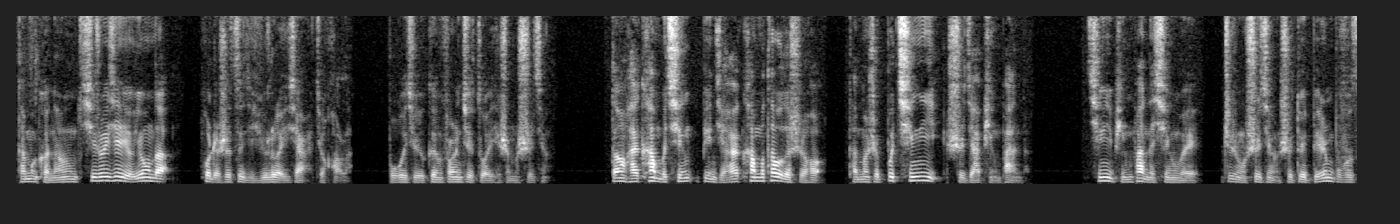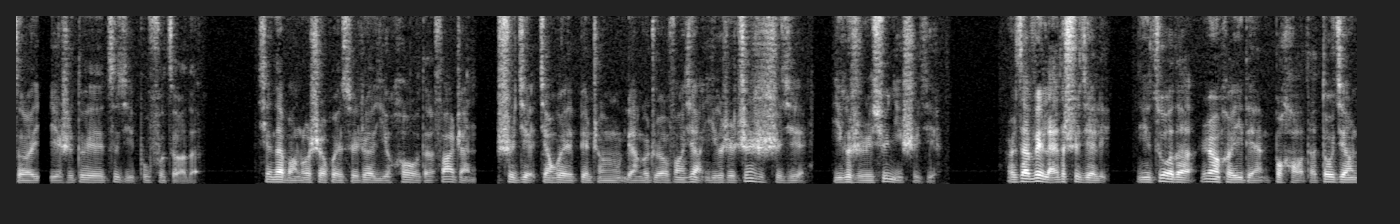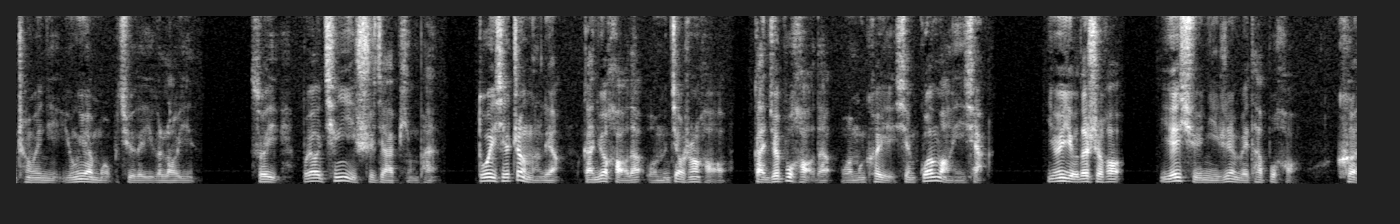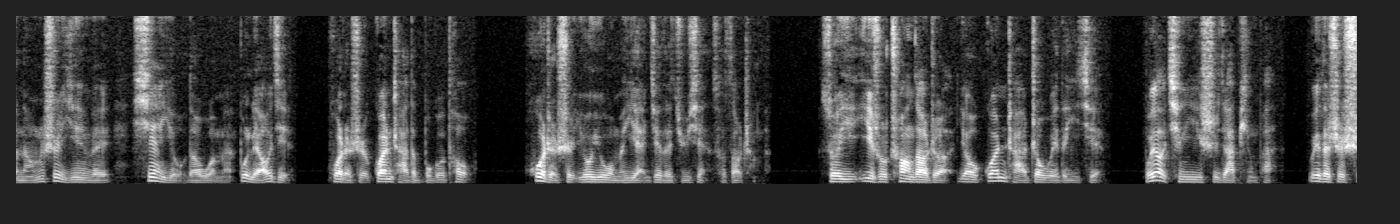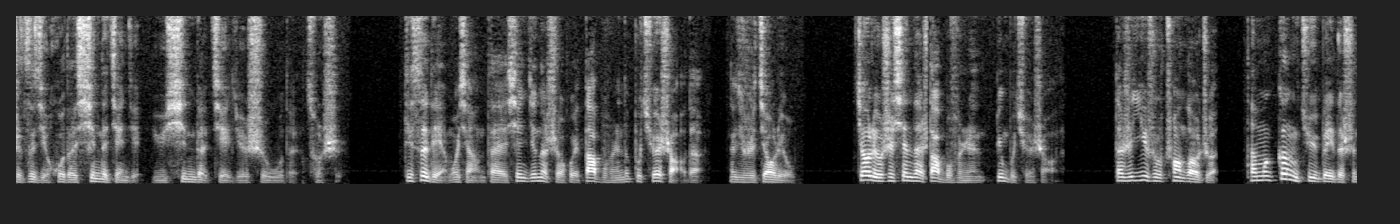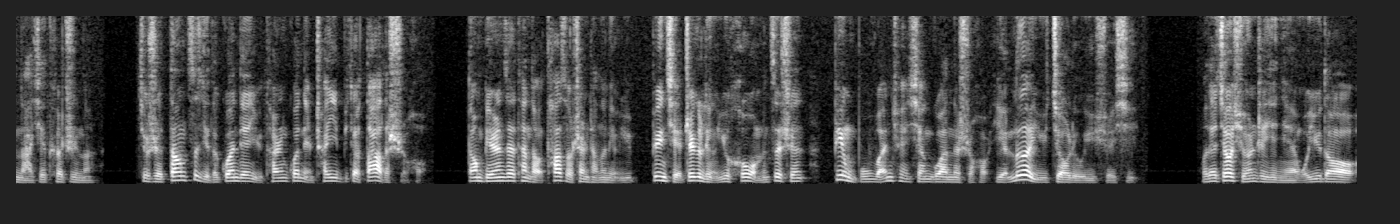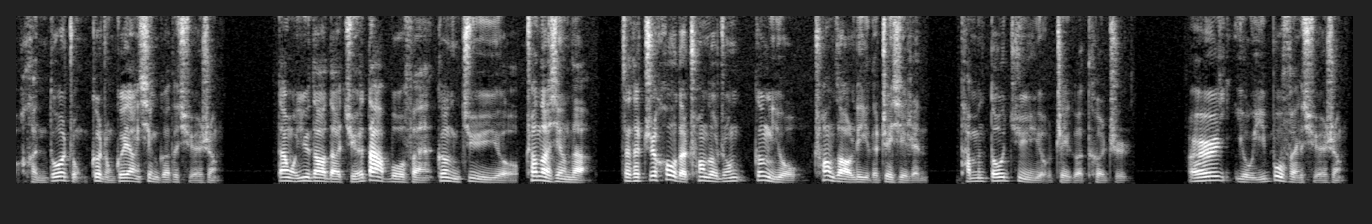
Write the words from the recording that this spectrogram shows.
他们可能吸收一些有用的，或者是自己娱乐一下就好了，不会去跟风去做一些什么事情。当还看不清并且还看不透的时候，他们是不轻易施加评判的。轻易评判的行为，这种事情是对别人不负责，也是对自己不负责的。现在网络社会随着以后的发展，世界将会变成两个主要方向，一个是真实世界，一个是虚拟世界。而在未来的世界里，你做的任何一点不好的，都将成为你永远抹不去的一个烙印，所以不要轻易施加评判，多一些正能量。感觉好的，我们叫声好；感觉不好的，我们可以先观望一下，因为有的时候，也许你认为它不好，可能是因为现有的我们不了解，或者是观察的不够透，或者是由于我们眼界的局限所造成的。所以，艺术创造者要观察周围的一切，不要轻易施加评判。为的是使自己获得新的见解与新的解决事物的措施。第四点，我想在现今的社会，大部分人都不缺少的，那就是交流。交流是现在大部分人并不缺少的。但是艺术创造者他们更具备的是哪些特质呢？就是当自己的观点与他人观点差异比较大的时候，当别人在探讨他所擅长的领域，并且这个领域和我们自身并不完全相关的时候，也乐于交流与学习。我在教学生这些年，我遇到很多种各种各样性格的学生。但我遇到的绝大部分更具有创造性的，在他之后的创作中更有创造力的这些人，他们都具有这个特质。而有一部分学生，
